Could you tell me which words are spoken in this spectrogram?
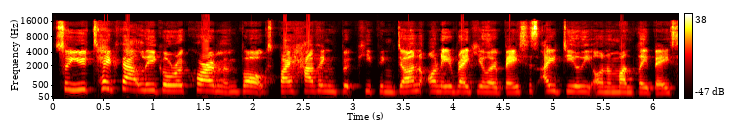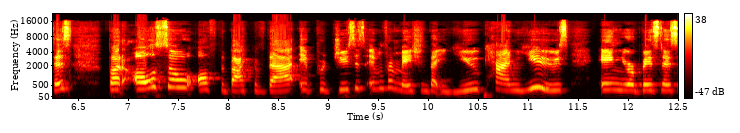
So you take that legal requirement box by having bookkeeping done on a regular basis, ideally on a monthly basis. But also off the back of that, it produces information that you can use in your business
